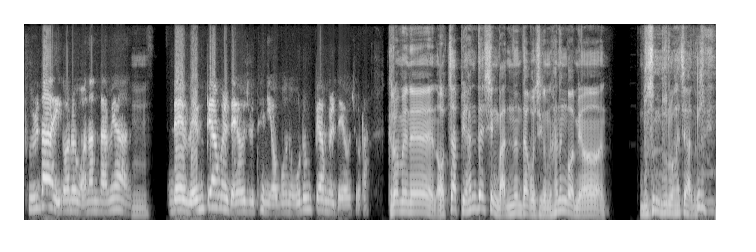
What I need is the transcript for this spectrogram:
둘 다 이거를 원한다면 음. 내 왼뺨을 내어줄 테니 여보는 오른뺨을 내어줘라. 그러면은 어차피 한 대씩 맞는다고 지금 하는 거면 무승부로 하지 않을래?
